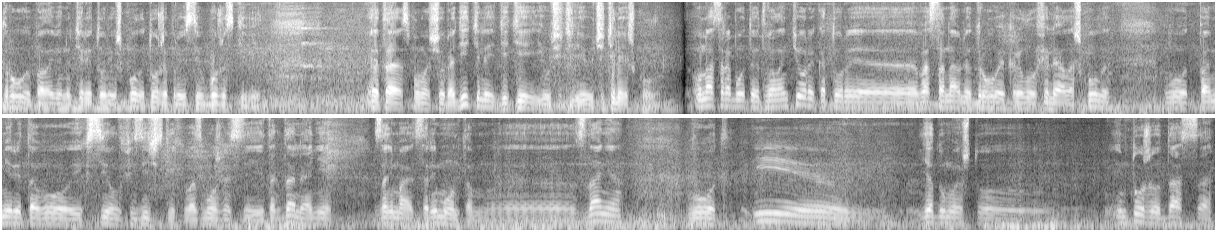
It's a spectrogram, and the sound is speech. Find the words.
другую половину территории школы тоже привести в божеский вид. Это с помощью родителей, детей и учителей, и учителей школы. У нас работают волонтеры, которые восстанавливают другое крыло филиала школы. Вот, по мере того, их сил, физических возможностей и так далее, они занимаются ремонтом э, здания. Вот. И э, я думаю, что им тоже удастся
